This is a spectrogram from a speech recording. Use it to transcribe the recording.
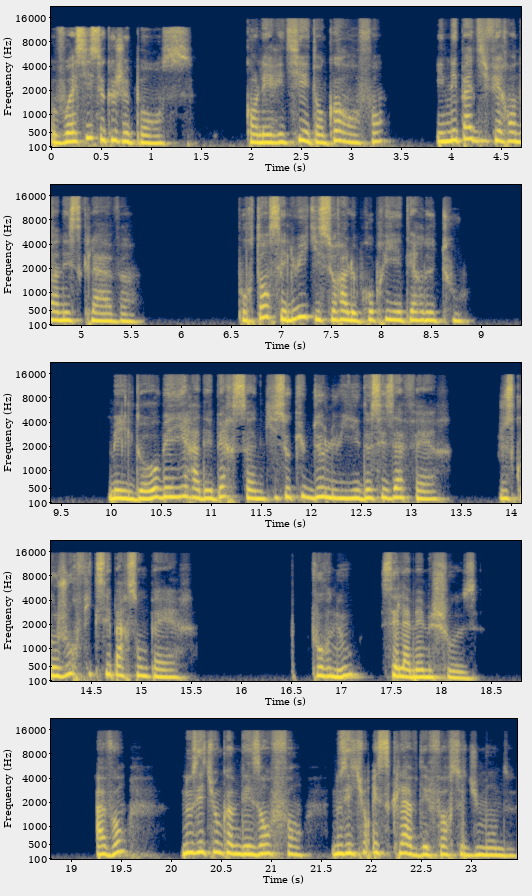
Voici ce que je pense. Quand l'héritier est encore enfant, il n'est pas différent d'un esclave. Pourtant, c'est lui qui sera le propriétaire de tout. Mais il doit obéir à des personnes qui s'occupent de lui et de ses affaires, jusqu'au jour fixé par son père. Pour nous, c'est la même chose. Avant, nous étions comme des enfants, nous étions esclaves des forces du monde.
